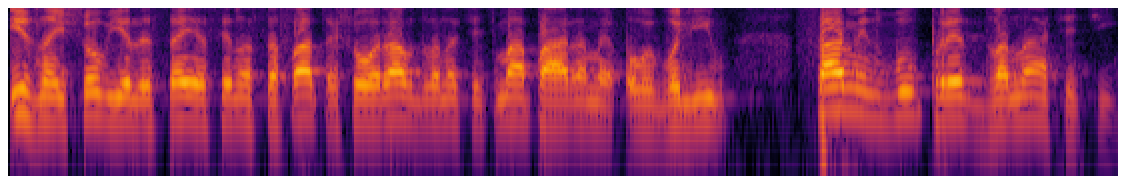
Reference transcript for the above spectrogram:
і знайшов Єлисея, сина Сафата, що орав дванадцятьма парами волів. Сам він був при дванадцятій.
